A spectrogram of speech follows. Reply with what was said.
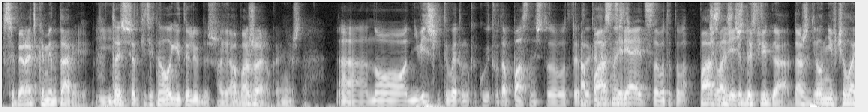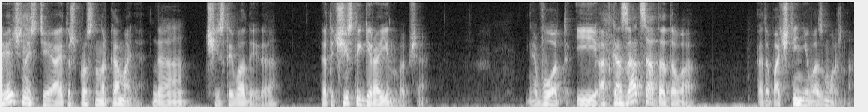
собирать комментарии. И- То есть, все-таки технологии ты любишь. А я обожаю, конечно. А, но не видишь ли ты в этом какую-то вот опасность, что вот это как Опасность- теряется вот это вот Опасности дофига. Даже дело не в человечности, а это ж просто наркомания. Да. чистой воды, да? Это чистый героин вообще. Вот. И отказаться от этого это почти невозможно.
